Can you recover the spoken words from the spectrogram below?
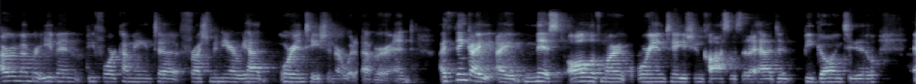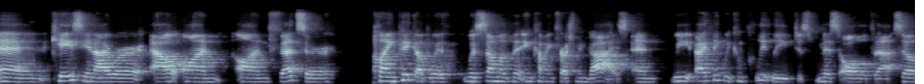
I remember even before coming to freshman year, we had orientation or whatever, and I think I, I missed all of my orientation classes that I had to be going to. And Casey and I were out on on Fetzer playing pickup with with some of the incoming freshman guys. And we i think we completely just missed all of that. So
